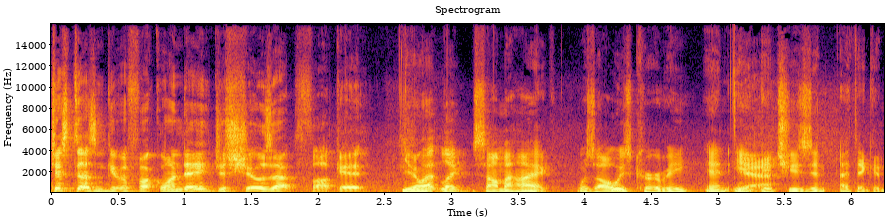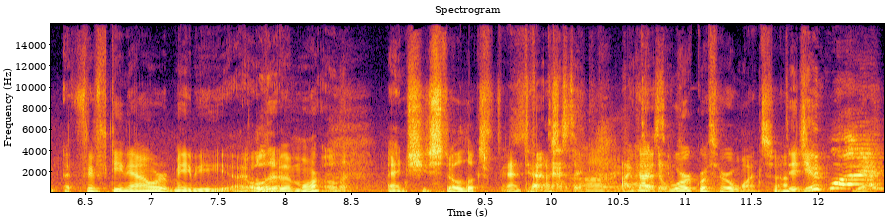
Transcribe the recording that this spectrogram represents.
Just doesn't give a fuck one day, just shows up. Fuck it. You know what? Like Salma Hayek was always curvy, and, Yeah. and she's in, I think, at 50 now, or maybe a Older, little bit more. older. And she still looks fantastic. Fantastic. Oh, yeah. I got to work with her once. Huh? Did you? What? Yeah.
